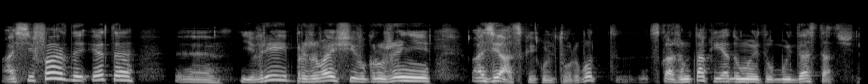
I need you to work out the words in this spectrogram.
А сефарды – это э, евреи, проживающие в окружении азиатской культуры. Вот, скажем так, я думаю, этого будет достаточно.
